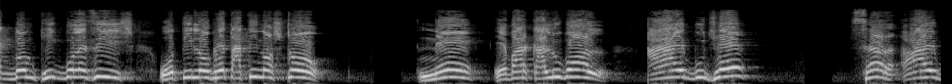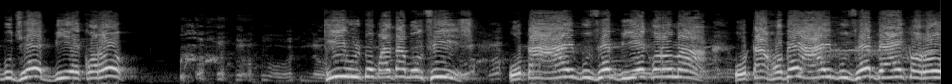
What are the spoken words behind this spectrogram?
একদম ঠিক বলেছিস। অতি লোভে তাঁতি নষ্ট। নে, এবার কালু বল। আয় বুঝে। স্যার, আয় বুঝে, বিয়ে করো। কি উল্টো পাল্টা বলছিস? ওটা আয় বুঝে, বিয়ে করো না। ওটা হবে আয় বুঝে ব্যয় করো।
